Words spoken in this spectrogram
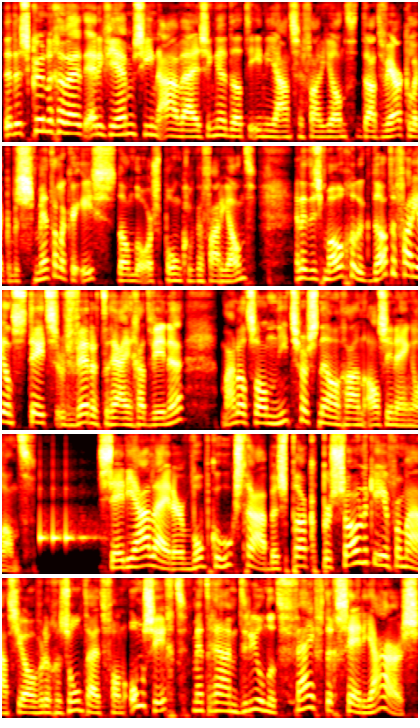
De deskundigen bij het RIVM zien aanwijzingen dat de Indiaanse variant daadwerkelijk besmettelijker is dan de oorspronkelijke variant. En het is mogelijk dat de variant steeds verder terrein gaat winnen, maar dat zal niet zo snel gaan als in Engeland. CDA-leider Wopke Hoekstra besprak persoonlijke informatie over de gezondheid van Omzicht met ruim 350 CDA'ers.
